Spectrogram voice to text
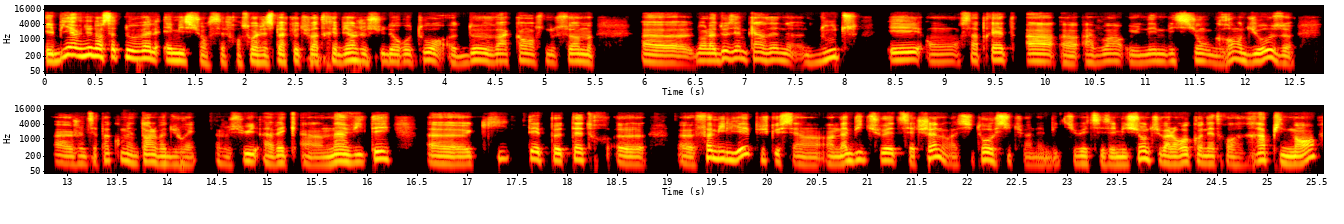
et bienvenue dans cette nouvelle émission. C'est François, j'espère que tu vas très bien. Je suis de retour de vacances. Nous sommes euh, dans la deuxième quinzaine d'août et on s'apprête à euh, avoir une émission grandiose. Euh, je ne sais pas combien de temps elle va durer. Je suis avec un invité qui t'est peut-être familier puisque c'est un, habitué de cette chaîne. si toi aussi tu es un habitué de ces émissions, tu vas le reconnaître rapidement.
